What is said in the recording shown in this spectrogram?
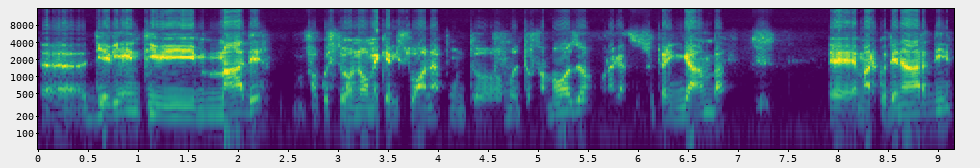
eh, di eventi Made, fa questo nome che risuona appunto molto famoso, un ragazzo super in gamba, eh, Marco Denardi,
